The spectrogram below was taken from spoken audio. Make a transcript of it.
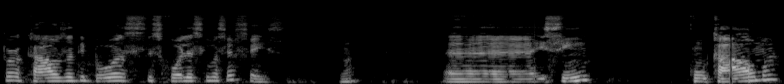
por causa de boas escolhas que você fez. Né? É, e sim, com calma,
